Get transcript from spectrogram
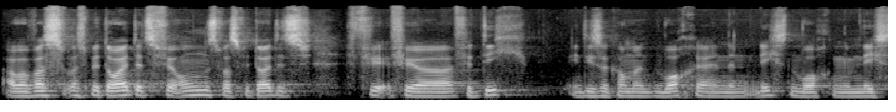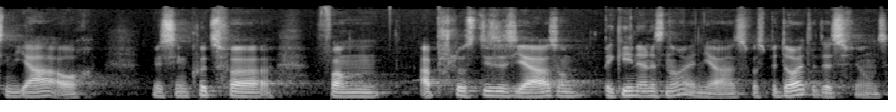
Aber was, was bedeutet es für uns, was bedeutet es für, für, für dich in dieser kommenden Woche, in den nächsten Wochen, im nächsten Jahr auch? Wir sind kurz vor, vom Abschluss dieses Jahres und Beginn eines neuen Jahres. Was bedeutet das für uns?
